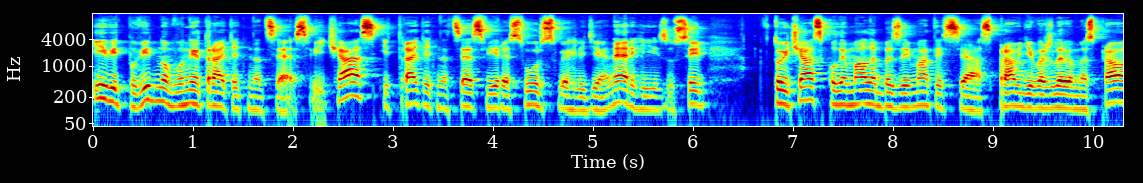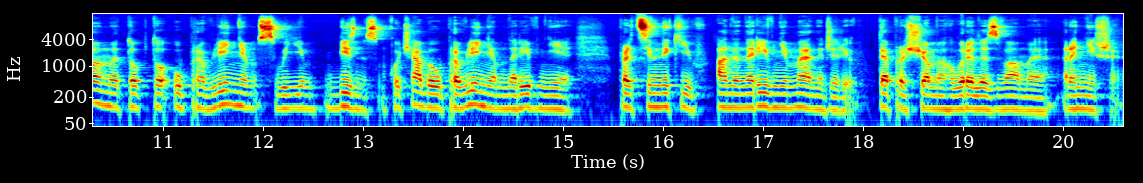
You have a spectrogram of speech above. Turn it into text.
І відповідно вони тратять на це свій час і тратять на це свій ресурс в вигляді енергії, зусиль в той час, коли мали би займатися справді важливими справами, тобто управлінням своїм бізнесом, хоча б управлінням на рівні працівників, а не на рівні менеджерів, те про що ми говорили з вами раніше.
